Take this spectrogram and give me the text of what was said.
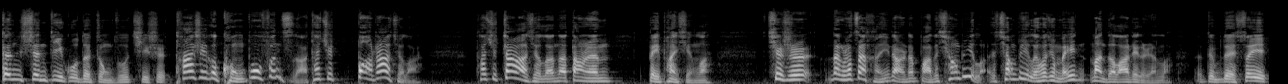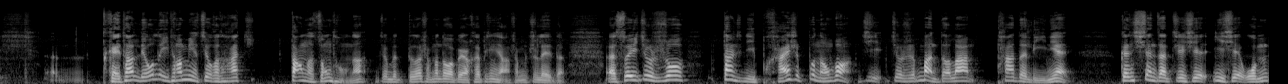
根深蒂固的种族歧视。他是一个恐怖分子啊，他去爆炸去了，他去炸去了，那当然被判刑了。其实那个时候再狠一点的，把他枪毙了，枪毙了以后就没曼德拉这个人了，对不对？所以，呃，给他留了一条命，最后他还当了总统呢，这不得什么诺贝尔和平奖什么之类的，呃，所以就是说，但是你还是不能忘记，就是曼德拉他的理念跟现在这些一些我们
